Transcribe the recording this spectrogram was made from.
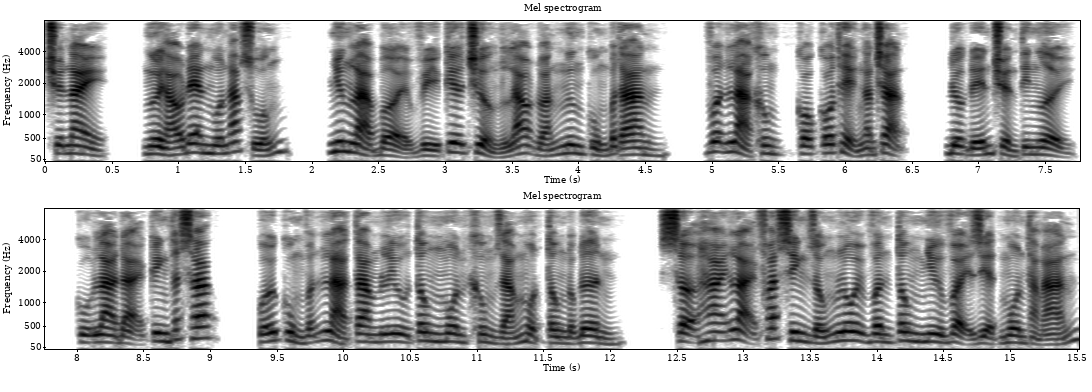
Chuyện này, người áo đen muốn áp xuống, nhưng là bởi vì kia trưởng lão đoán ngưng cùng bất an, vẫn là không có có thể ngăn chặn, được đến truyền tin người, cụ là đại kinh thất xác, cuối cùng vẫn là tam lưu tông môn không dám một tông độc đơn, sợ hãi lại phát sinh giống lôi vân tông như vậy diệt môn thảm án,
